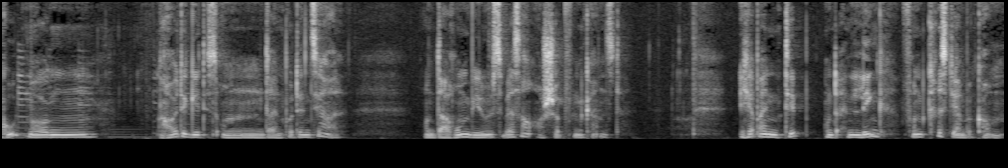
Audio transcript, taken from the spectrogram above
Heute geht es um dein Potenzial und darum, wie du es besser ausschöpfen kannst. Ich habe einen Tipp und einen Link von Christian bekommen,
